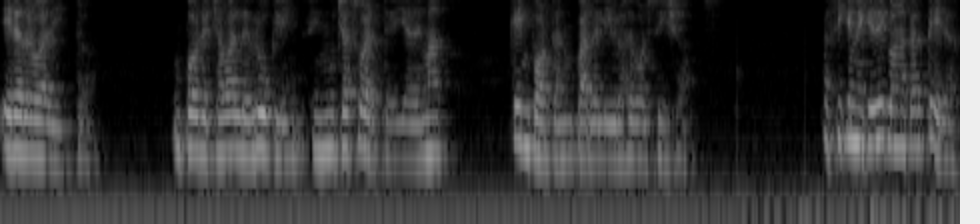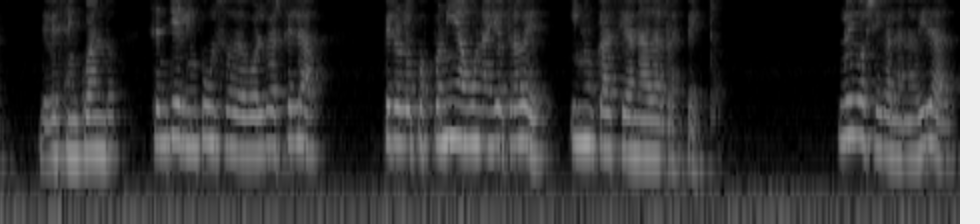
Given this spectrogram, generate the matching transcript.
era drogadicto. Un pobre chaval de Brooklyn, sin mucha suerte y además, ¿qué importan un par de libros de bolsillo? Así que me quedé con la cartera. De vez en cuando sentí el impulso de devolvérsela pero lo posponía una y otra vez y nunca hacía nada al respecto. Luego llega la Navidad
